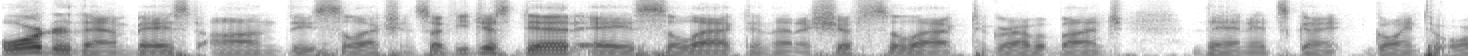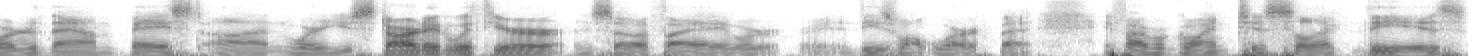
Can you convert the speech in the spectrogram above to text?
order them based on the selection. So if you just did a select and then a shift select to grab a bunch, then it's going, to order them based on where you started with your, so if I were, these won't work, but if I were going to select these,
